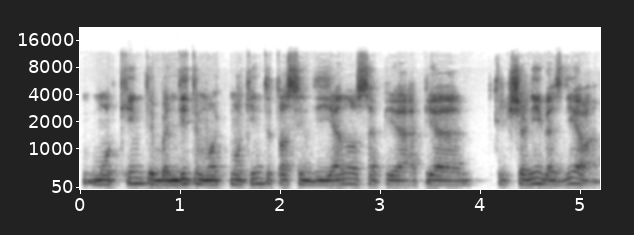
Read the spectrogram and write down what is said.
mokinti, bandyti mokinti tos indienus apie, apie krikščionybės dievą.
